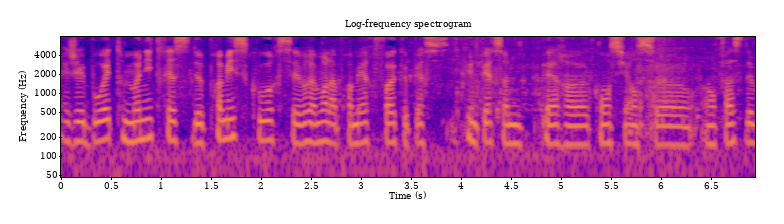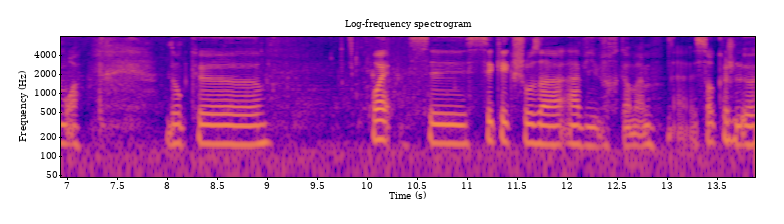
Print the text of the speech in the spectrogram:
J'ai beau être monitrice de premier secours, c'est vraiment la première fois qu'une pers personne perd euh, conscience euh, en face de moi. Donc, euh, ouais, c'est quelque chose à, vivre quand même, sans que je le,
